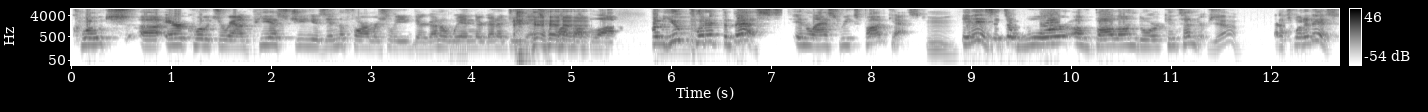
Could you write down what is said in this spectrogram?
quotes, uh, air quotes around PSG is in the Farmers League. They're going to win. They're going to do this, blah, blah, blah. But you put it the best in last week's podcast. Mm, It is. It's a war of Ballon d'Or contenders. yeah. That's what it is.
